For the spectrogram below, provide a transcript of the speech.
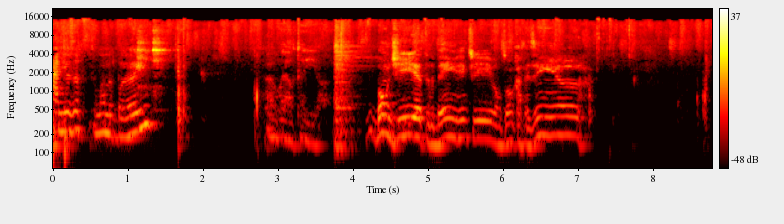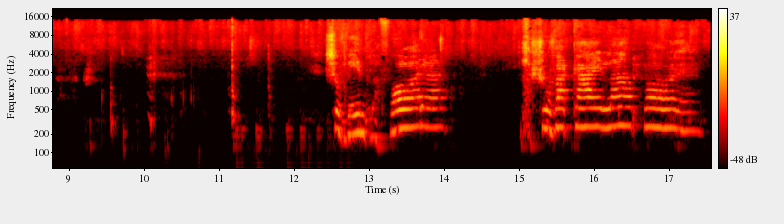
A Nilza tá tomando banho. Olha o Elton aí, ó. Bom dia, tudo bem, gente? Vamos tomar um cafezinho. Chovendo lá fora. A chuva cai lá fora.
